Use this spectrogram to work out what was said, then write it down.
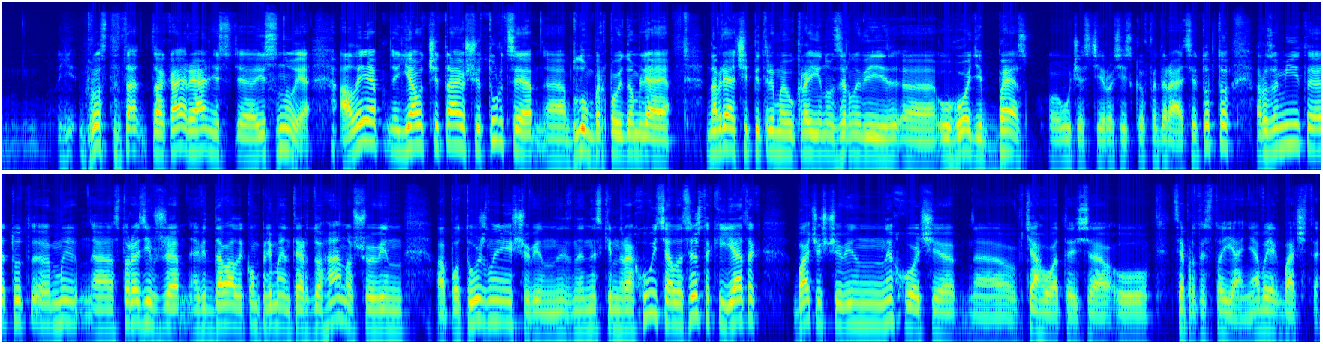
просто та, така реальність е, існує. Але я, от читаю, що Турція Блумберг повідомляє, навряд чи підтримує Україну в зерновій е, угоді без участі Російської Федерації. Тобто, розумієте, тут е, ми сто разів вже віддавали компліменти Ердогану, що він потужний, що він ні з ким не рахується. Але все ж таки, я так бачу, що він не хоче втягуватися у це протистояння. А ви як бачите?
